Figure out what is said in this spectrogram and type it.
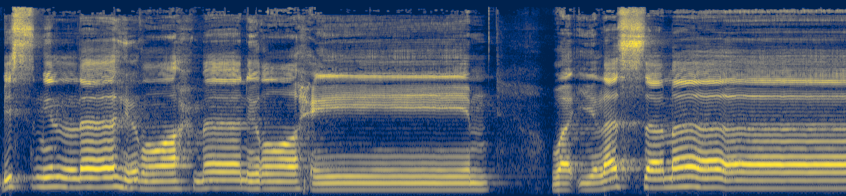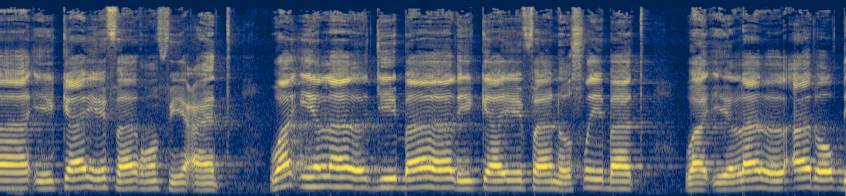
بسم الله الرحمن الرحيم. وإلى السماء كيف رفعت وإلى الجبال كيف نصبت وإلى الأرض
